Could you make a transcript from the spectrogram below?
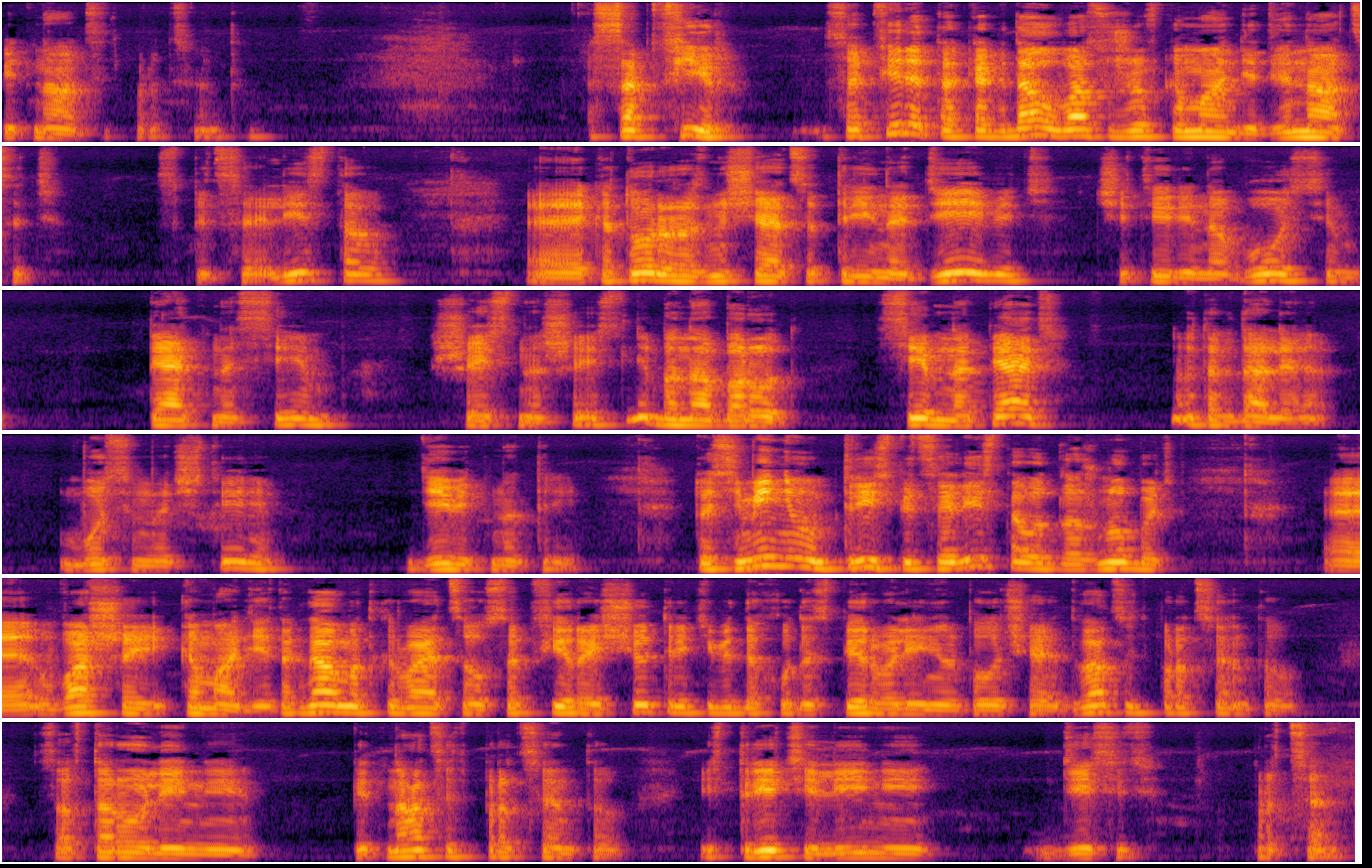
15%. Сапфир. Сапфир это когда у вас уже в команде 12 специалистов, э, которые размещаются 3 на 9, 4 на 8, 5 на 7, 6 на 6, либо наоборот 7 на 5, ну и так далее, 8 на 4, 9 на 3. То есть минимум 3 специалиста вот должно быть э, в вашей команде. И тогда вам открывается у Сапфира еще третий вид дохода. С первой линии он получает 20%, со второй линии 15% и с третьей линии 10%.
